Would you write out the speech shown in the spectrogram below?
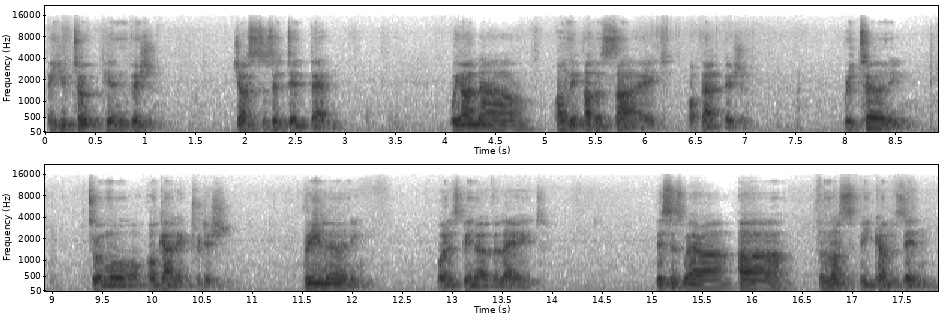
a utopian vision, just as it did then. We are now on the other side of that vision, returning to a more organic tradition, relearning what has been overlaid. This is where our, our philosophy comes in.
